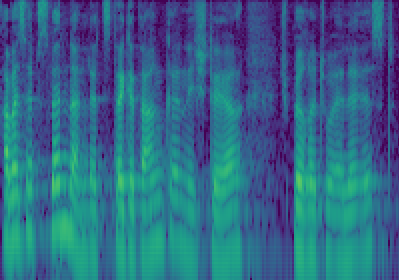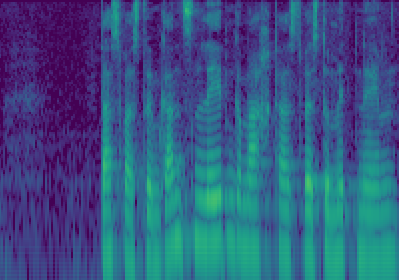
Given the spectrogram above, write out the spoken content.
Aber selbst wenn dein letzter Gedanke nicht der spirituelle ist, das, was du im ganzen Leben gemacht hast, wirst du mitnehmen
